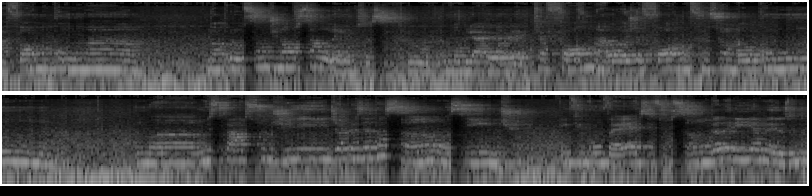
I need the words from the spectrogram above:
a, forma como uma, uma produção de novos talentos assim, para o mobiliário moderno. Que a forma, a loja Forma funcionou como um, uma, um espaço de, de apresentação, assim, de, enfim, conversa, discussão, uma galeria mesmo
